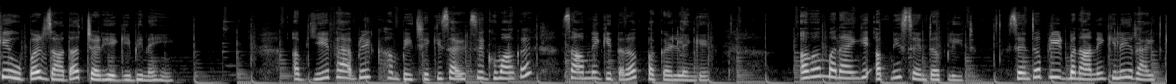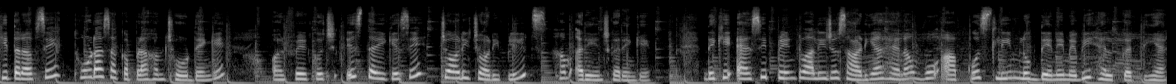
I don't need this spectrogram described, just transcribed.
के ऊपर ज़्यादा चढ़ेगी भी नहीं। अब ये फैब्रिक हम पीछे की साइड से घुमाकर सामने की तरफ़ पकड़ लेंगे। अब हम बनाएँगे अपनी सेंटर प्लीट सेंटर प्लीट बनाने के लिए राइट की तरफ़ से थोड़ा सा कपड़ा हम छोड़ देंगे और फिर कुछ इस तरीके से चौड़ी चौड़ी प्लीट्स हम अरेंज करेंगे। देखिए, ऐसी प्रिंट वाली जो साड़ियाँ हैं ना, वो आपको स्लिम लुक देने में भी हेल्प करती हैं।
